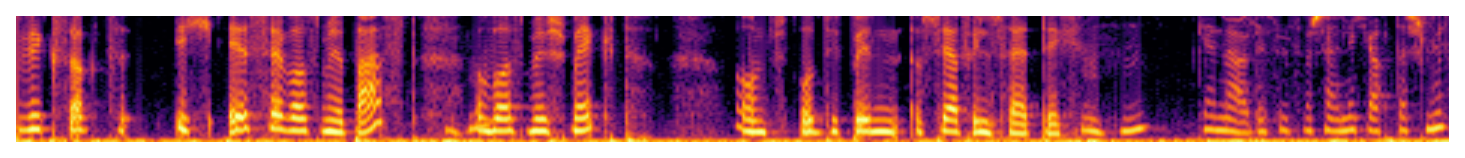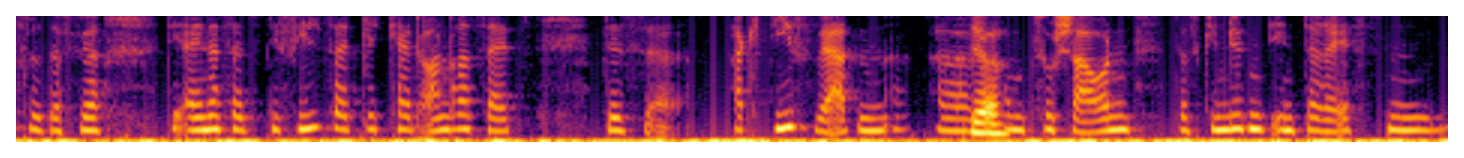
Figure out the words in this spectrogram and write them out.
wie gesagt, ich esse, was mir passt mhm. und was mir schmeckt. Und, und ich bin sehr vielseitig. Mhm. Genau, das ist wahrscheinlich auch der Schlüssel dafür. Die einerseits die Vielseitigkeit, andererseits das äh, aktiv werden, äh, Ja. um zu schauen, dass genügend Interessen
